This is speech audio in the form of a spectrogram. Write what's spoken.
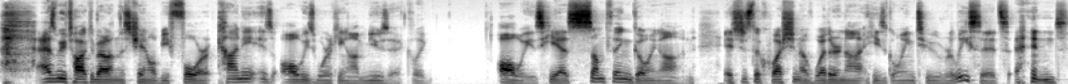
As we've talked about on this channel before, Kanye is always working on music. Like, always. He has something going on. It's just a question of whether or not he's going to release it. And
